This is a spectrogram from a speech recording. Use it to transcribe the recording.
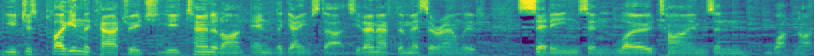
you just plug in the cartridge, you turn it on, and the game starts. You don't have to mess around with settings and load times and whatnot.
